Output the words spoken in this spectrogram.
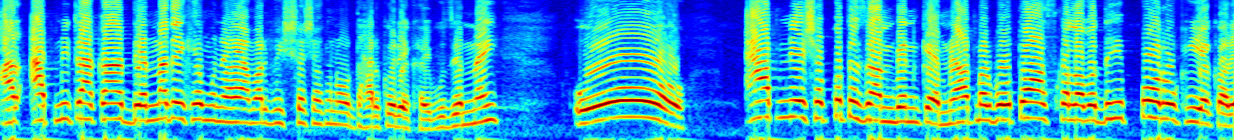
আর আপনি টাকা দেন না দেখে মনে হয় আমার বিশ্বাস এখনও ধার করে খাই বুঝেন নাই? ও আপনি এসব কথা জানবেন কেমনে? আপনার বউ তো আজকাল আবার দেখি পরকিয়া করে।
